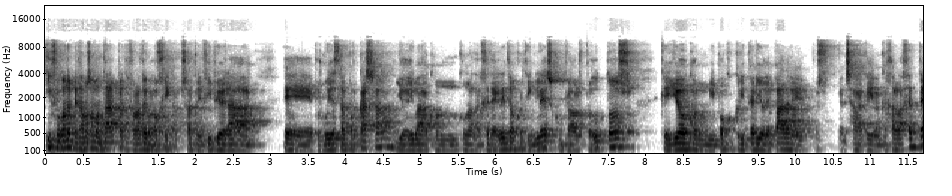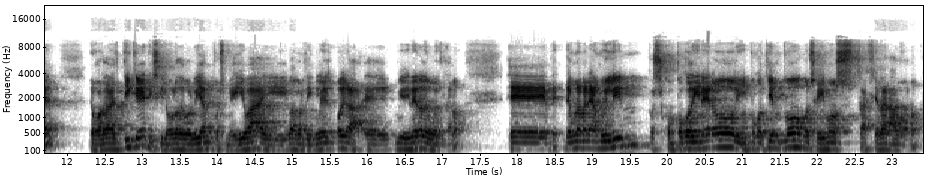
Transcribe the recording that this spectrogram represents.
Y fue cuando empezamos a montar plataforma tecnológica. O sea, al principio era, eh, pues voy a estar por casa. Yo iba con, con una tarjeta de crédito, corte inglés, compraba los productos, que yo con mi poco criterio de padre, pues pensaba que iba a encajar a la gente. Me guardaba el ticket y si luego lo devolvían, pues me iba y iba a corte inglés, oiga, eh, mi dinero de vuelta, ¿no? Eh, de, una manera muy lean, pues con poco dinero y poco tiempo conseguimos traccionar algo, ¿no?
